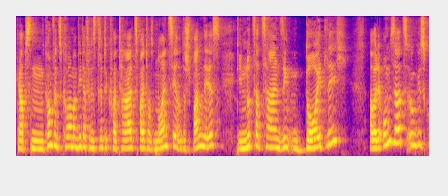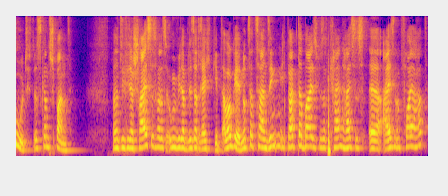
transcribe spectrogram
gab es einen Conference Call mal wieder für das dritte Quartal 2019 und das Spannende ist, die Nutzerzahlen sinken deutlich, aber der Umsatz irgendwie ist gut. Das ist ganz spannend. Was natürlich wieder scheiße ist, weil das irgendwie wieder Blizzard recht gibt. Aber okay, Nutzerzahlen sinken. Ich bleib dabei, dass Blizzard kein heißes äh, Eisen im Feuer hat.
